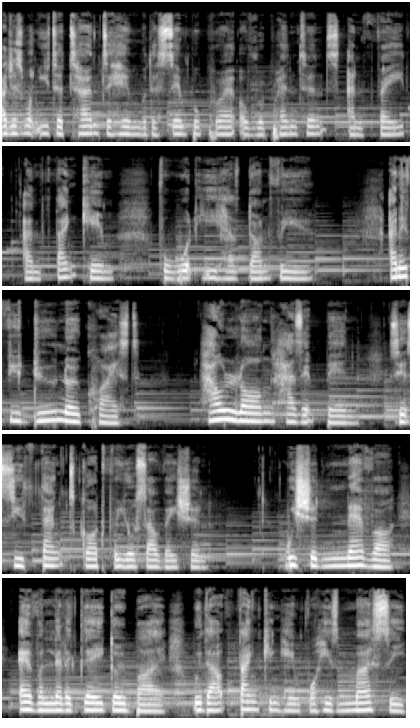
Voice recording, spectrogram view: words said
I just want you to turn to Him with a simple prayer of repentance and faith and thank Him for what He has done for you. And if you do know Christ, how long has it been since you thanked God for your salvation? We should never, ever let a day go by without thanking Him for His mercy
